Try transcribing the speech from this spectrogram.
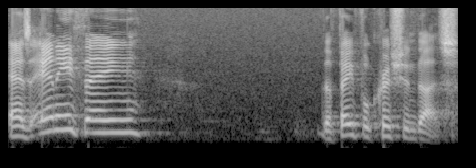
as anything the faithful Christian does.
